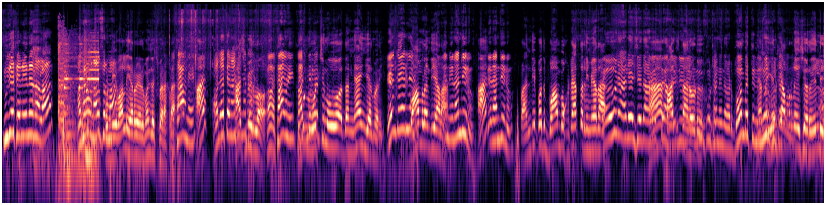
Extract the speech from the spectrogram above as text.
నువ్వు చేస్తే నేనేనాలా అదేమన్నా అవసరమా? నీ వల్ల ఇరవై ఏడు మంది చచ్చిపోయారు అక్కడ. సావని ఆ? అదైతే నాకు కాశ్మీర్లో? ఆ, సావని ఇప్పుడు నువ్వు కాశ్మీర్ వచ్చి నువ్వు దాన్ని న్యాయం చేయాలి మరి. ఏం చేయాలి? బాంబులు అందియాలా? నేను అందిను? నేను అందిను. అందిపోతే బాంబు ఒకటేస్తారు నీ మీద. ఎవడు ఆడేసేది పాకిస్తాన్ వాడు. ఊరుకుంటాను వాడు బాంబు ఎత్తి నిన్న హెలికాప్టర్లు వేసారు వెళ్ళి.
